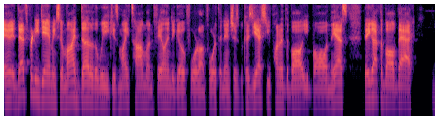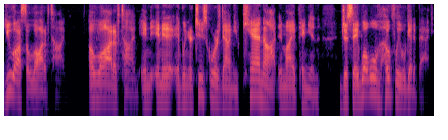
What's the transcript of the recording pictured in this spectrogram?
eh, that's pretty damning. So my dud of the week is Mike Tomlin failing to go for it on fourth and inches because yes, you punted the ball, you ball, and yes, they got the ball back. You lost a lot of time, a lot of time, and and, it, and when you're two scores down, you cannot, in my opinion, just say, well, we'll hopefully we'll get it back.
